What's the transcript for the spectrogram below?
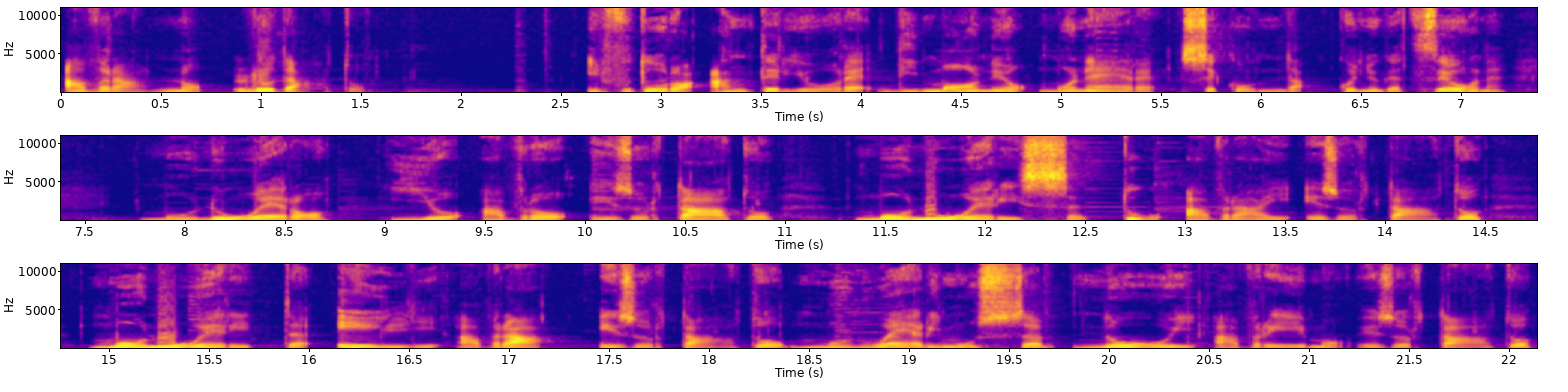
avranno lodato. Il futuro anteriore di moneo monere, seconda coniugazione. Monuero io avrò esortato, monueris tu avrai esortato, monuerit egli avrà esortato, monuerimus noi avremo esortato,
